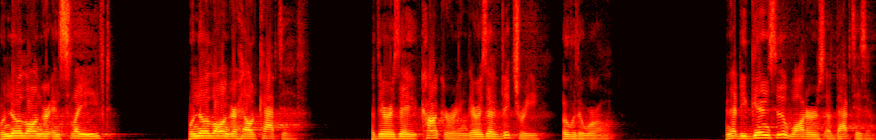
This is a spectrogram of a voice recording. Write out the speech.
We're no longer enslaved. We're no longer held captive. But there is a conquering, there is a victory over the world. And that begins through the waters of baptism.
